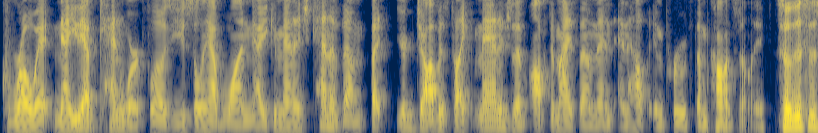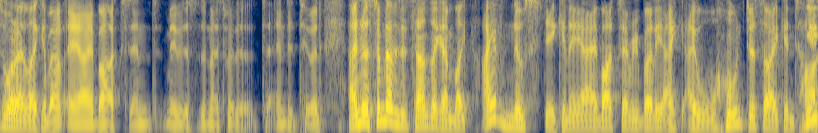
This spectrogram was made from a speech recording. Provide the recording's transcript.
grow it. Now you have 10 workflows, you used to only have one. Now you can manage 10 of them, but your job is to like manage them, optimize them, and, and help improve them constantly. So this is what I like about AI Box, and maybe this is a nice way to, to end it too. And I know sometimes it sounds like I'm like, I have no stake in AI Box, everybody. I, I won't just so I can talk you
